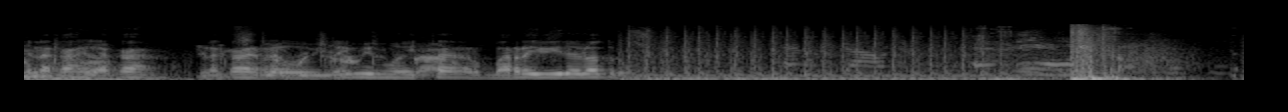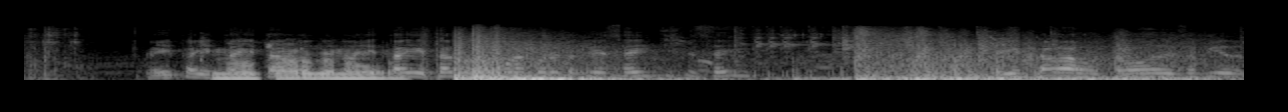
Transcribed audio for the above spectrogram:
En la caja, en la caja, en la caja, ahí mismo, ahí está, va a revivir el otro. Ahí está, ahí está, No, ahí está, no, ahí está, ahí está, no por ahí, está abajo, está abajo de esa piedra.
